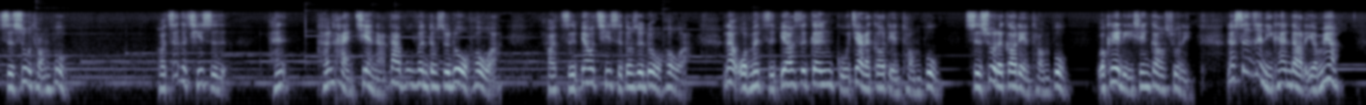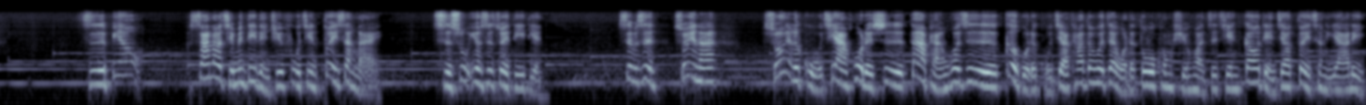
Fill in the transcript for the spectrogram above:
指数同步，好，这个其实很很罕见啊，大部分都是落后啊，好，指标其实都是落后啊。那我们指标是跟股价的高点同步，指数的高点同步，我可以领先告诉你。那甚至你看到了有没有？指标杀到前面低点区附近对上来，指数又是最低点，是不是？所以呢？所有的股价，或者是大盘，或是个股的股价，它都会在我的多空循环之间，高点叫对称压力，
